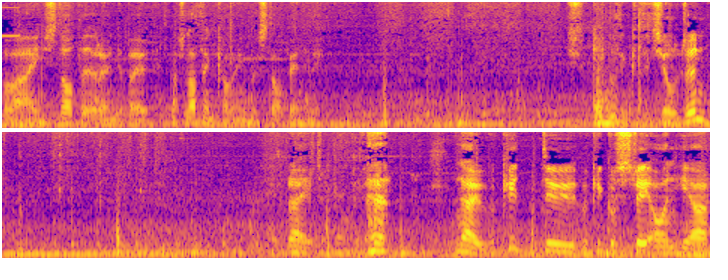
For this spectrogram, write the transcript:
Oh aye, stop at the roundabout. There's nothing coming, but stop anyway. Just keep think of the children. Right. Now we could do we could go straight on here.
